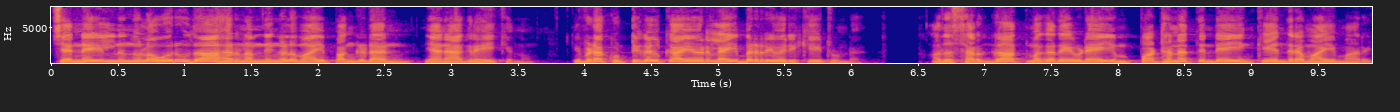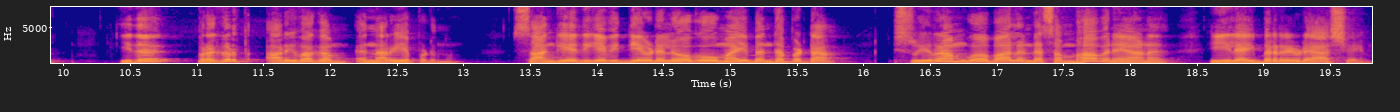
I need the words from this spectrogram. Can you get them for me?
ചെന്നൈയിൽ നിന്നുള്ള ഒരു ഉദാഹരണം നിങ്ങളുമായി പങ്കിടാൻ ഞാൻ ആഗ്രഹിക്കുന്നു. ഇവിടെ കുട്ടികൾക്കായി ഒരു ലൈബ്രറി ഒരുക്കിയിട്ടുണ്ട്. അത് സർഗാത്മകതയുടെയും പഠനത്തിന്റെയും കേന്ദ്രമായി മാറി. ഇത് പ്രകൃത് അറിവകം എന്നറിയപ്പെടുന്നു. സാങ്കേതിക വിദ്യയുടെ ലോകവുമായി ബന്ധപ്പെട്ട ശ്രീറാം ഗോപാലന്റെ സംഭാവനയാണ് ഈ ലൈബ്രറിയുടെ ആശയം.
